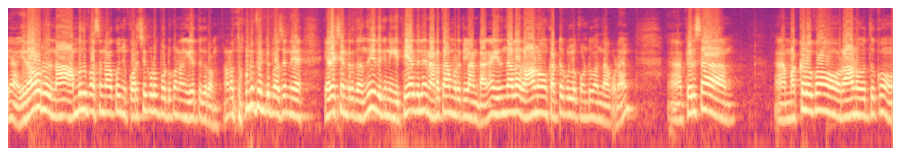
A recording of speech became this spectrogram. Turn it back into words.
ஏன் ஏதாவது ஒரு நான் ஐம்பது பர்சன்ட்னா கொஞ்சம் குறைச்சி கூட போட்டுக்கோ நாங்கள் ஏற்றுக்கிறோம் ஆனால் தொண்ணூத்தெட்டு பர்சன்ட் எலெக்ஷன்றது வந்து இதுக்கு நீங்கள் தேர்தலே நடத்தாமல் இருக்கலான்ட்டாங்க இருந்தாலும் இராணுவம் கட்டுக்குள்ளே கொண்டு வந்தால் கூட பெருசாக மக்களுக்கும் இராணுவத்துக்கும்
